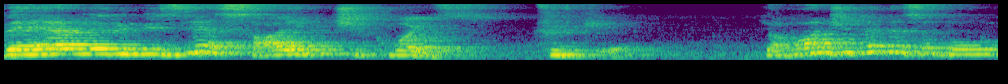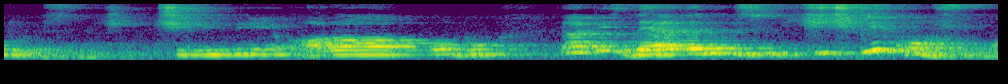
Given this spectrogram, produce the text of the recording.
değerlerimize sahip çıkmayız Türkiye. Yabancı ne dese doğrudur bizim için. Çinli, Arap, o bu. Ya biz değerlerimizin hiçbir konusunda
